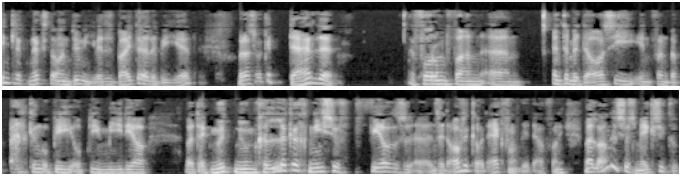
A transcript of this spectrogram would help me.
eintlik niks daaraan doen nie. Jy weet dit is buite hulle beheer. Maar daar's ook 'n derde vorm van ehm um, intimidasie en van beperking op die op die media wat ek moet noem gelukkig nie soveel uh, in Suid-Afrika wat ek van weet elk van nie maar lande soos Mexiko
